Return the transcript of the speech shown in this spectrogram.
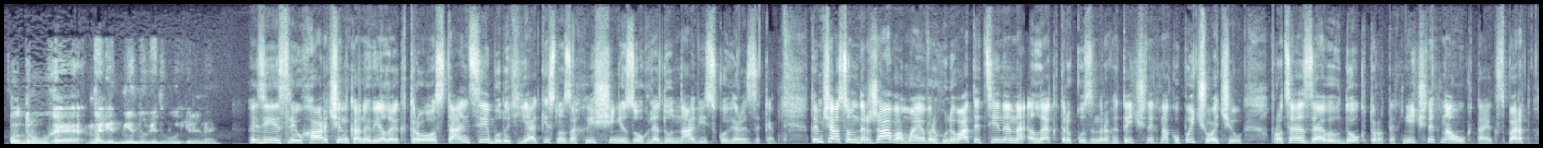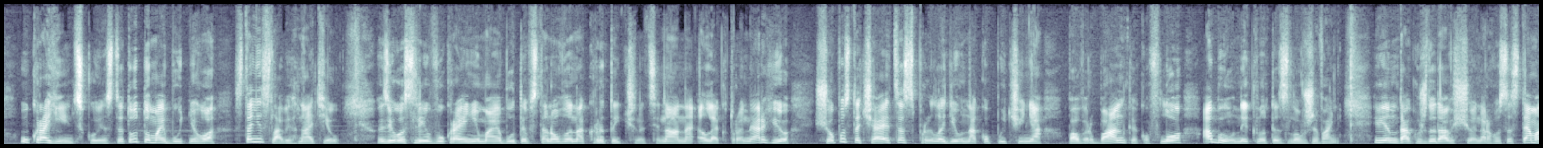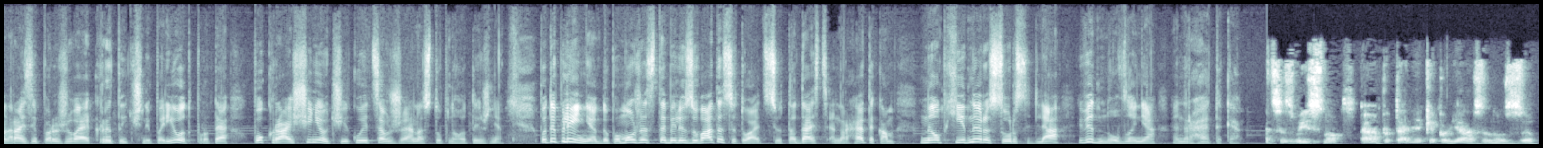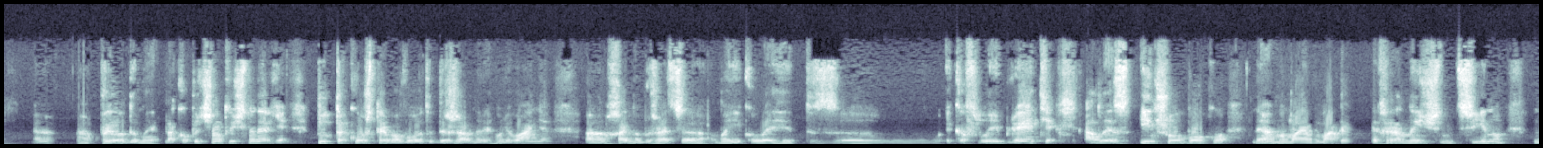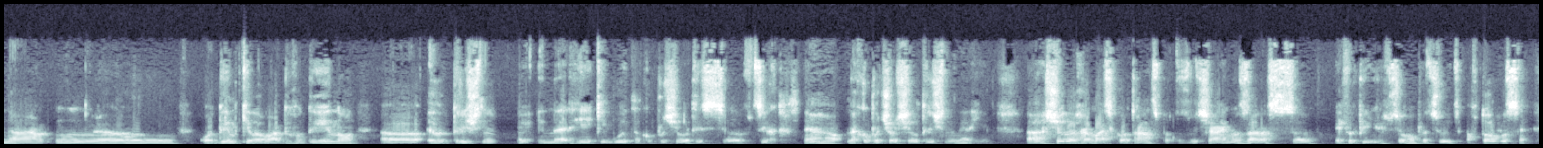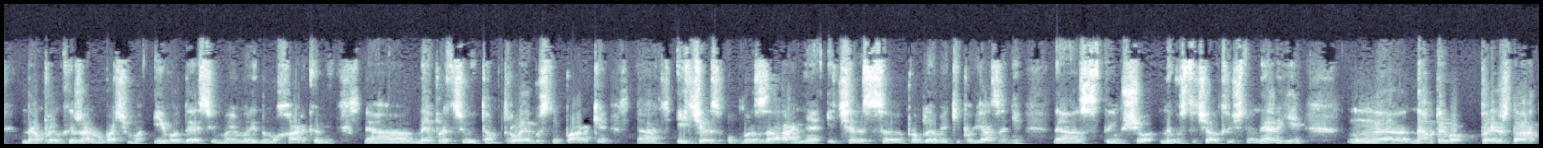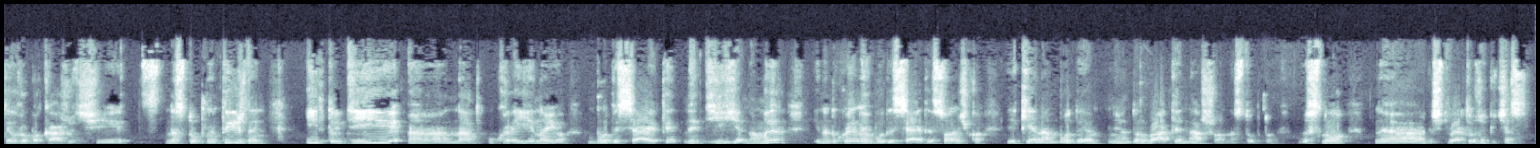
По-друге, на відміну від вугільної, Зі слів Харченка, нові електростанції будуть якісно захищені з огляду на військові ризики. Тим часом держава має врегулювати ціни на електрику з енергетичних накопичувачів. Про це заявив доктор технічних наук та експерт Українського інституту майбутнього Станіслав Ігнатів. З його слів, в Україні має бути встановлена критична ціна на електроенергію, що постачається з приладів накопичення Павербанк, Екофло, аби уникнути зловживань. Він також додав, що енергосистема наразі переживає критичний період, проте покращення очікується вже наступного тижня. Потепління допоможе стабілізувати ситуацію та дасть енергетикам необхідний ресурс для відновлення енергетики. Це, звісно, е, питання, яке пов'язано з е, е, приладами накопичення електричної енергії. Тут також треба вводити державне регулювання. Хай наближаються мої колеги з е, і блюеті, але з іншого боку, е, ми маємо мати граничну ціну на м, е, 1 кВт годину е, електричної енергії, які будуть накопичуватись е, в цих е, накопичувачі електричної енергії. Щодо громадського транспорту, звичайно, зараз е, ефективніше всього працюють автобуси. На превеликий жаль, ми бачимо і в Одесі, в моєму рідному Харкові не працюють там тролейбусні парки, і через обмерзання, і через проблеми, які пов'язані з тим, що не вистачає електричної енергії. Нам треба переждати, грубо кажучи, наступний тиждень. І тоді е, над Україною буде сяяти надія на мир, і над Україною буде сяяти сонечко, яке нам буде е, дарувати нашу наступну весну, е, четверту вже під час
